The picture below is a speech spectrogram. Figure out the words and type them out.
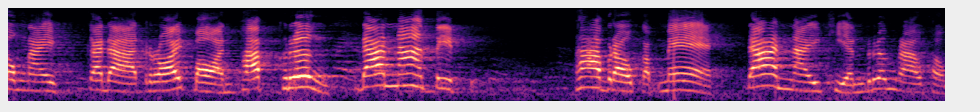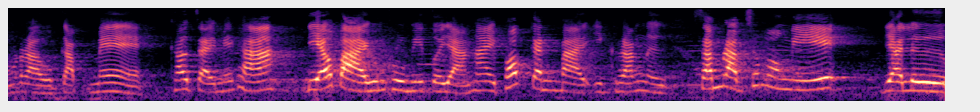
ลงในกระดาษร้อยปอนด์พับครึ่ง ด้านหน้าติดภาพเรากับแม่ ด้านในเขียนเรื่องราวของเรากับแม่ เข้าใจไหมคะ เดี๋ยวบ่ายคุณครูมีตัวอย่างให้ พบกันบ่ายอีกครั้งหนึ่งสำหรับชั่วโมงนี้ อย่าลืม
